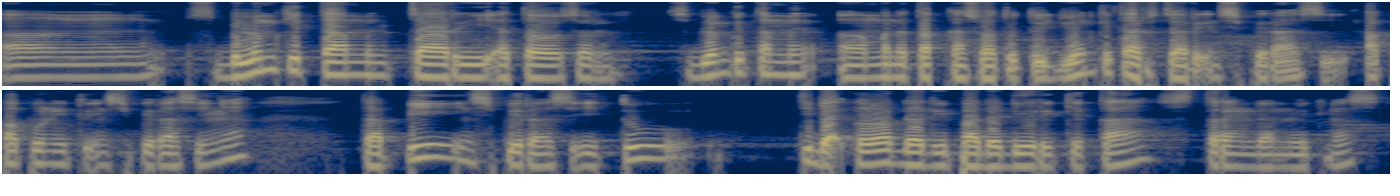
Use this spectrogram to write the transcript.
Um, sebelum kita mencari atau sorry sebelum kita uh, menetapkan suatu tujuan kita harus cari inspirasi apa pun itu inspirasinya tapi inspirasi itu tidak keluar daripada diri kita strength dan weakness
